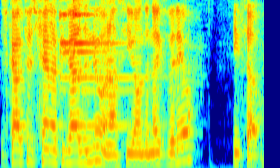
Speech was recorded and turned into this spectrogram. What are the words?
Subscribe to this channel if you guys are new and I'll see you on the next video. Peace out.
